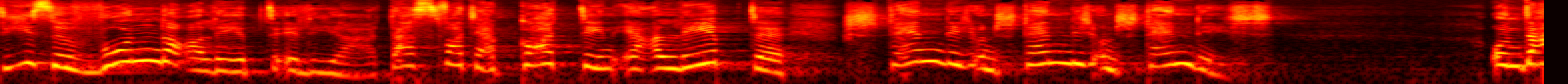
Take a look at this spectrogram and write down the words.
Diese Wunder erlebte Elia. Das war der Gott, den er erlebte. Ständig und ständig und ständig. Und dann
